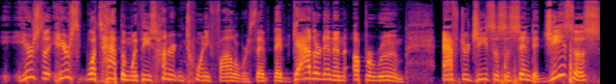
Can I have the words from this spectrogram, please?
here's, the, here's what's happened with these 120 followers they've, they've gathered in an upper room after Jesus ascended. Jesus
